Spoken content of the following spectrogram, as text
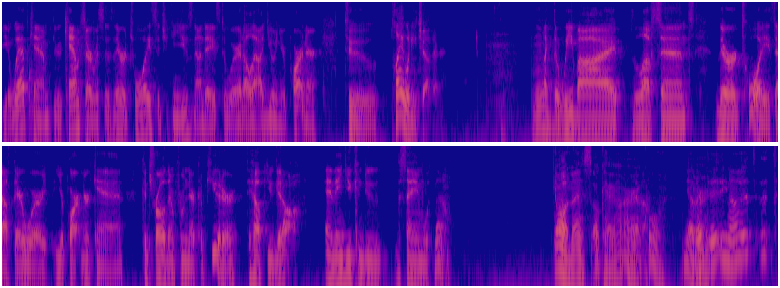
via webcam through cam services, there are toys that you can use nowadays to where it allow you and your partner to play with each other. like the Mm. We Vibe, Lovense. There are toys out there where your partner can control them from their computer to help you get off, and then you can do the same with them. Oh, nice. Okay. All right. Yeah. Cool. Yeah, All they're, right. you know, it's, it's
